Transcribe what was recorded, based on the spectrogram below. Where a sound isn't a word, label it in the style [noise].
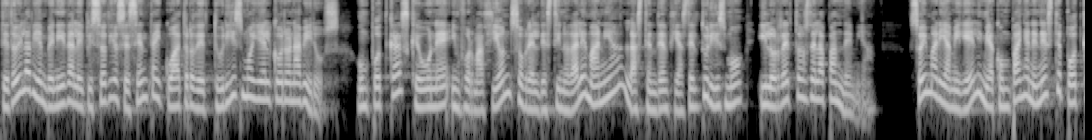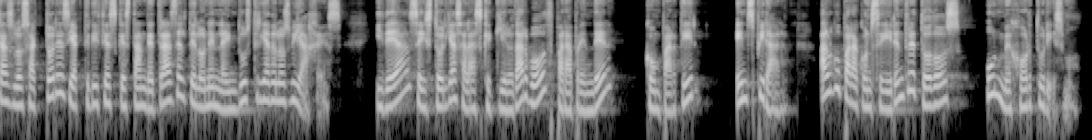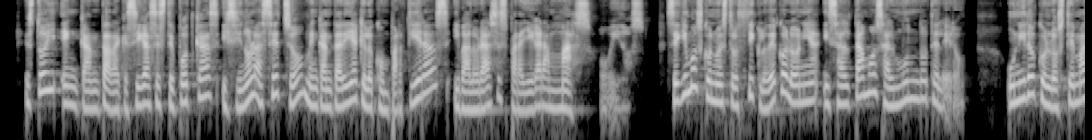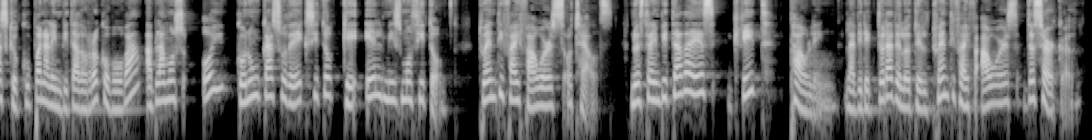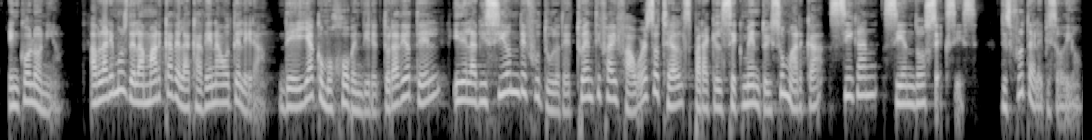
Te doy la bienvenida al episodio 64 de Turismo y el Coronavirus, un podcast que une información sobre el destino de Alemania, las tendencias del turismo y los retos de la pandemia. Soy María Miguel y me acompañan en este podcast los actores y actrices que están detrás del telón en la industria de los viajes. Ideas e historias a las que quiero dar voz para aprender, compartir e inspirar. Algo para conseguir entre todos un mejor turismo. Estoy encantada que sigas este podcast y si no lo has hecho, me encantaría que lo compartieras y valorases para llegar a más oídos. Seguimos con nuestro ciclo de colonia y saltamos al mundo hotelero. Unido con los temas que ocupan al invitado Rocco Boba, hablamos hoy con un caso de éxito que él mismo citó, 25 Hours Hotels. Nuestra invitada es Grit Pauling, la directora del hotel 25 Hours The Circle, en Colonia. Hablaremos de la marca de la cadena hotelera, de ella como joven directora de hotel y de la visión de futuro de 25 Hours Hotels para que el segmento y su marca sigan siendo sexys. Disfruta el episodio.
